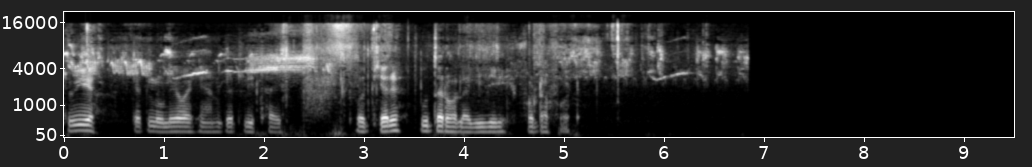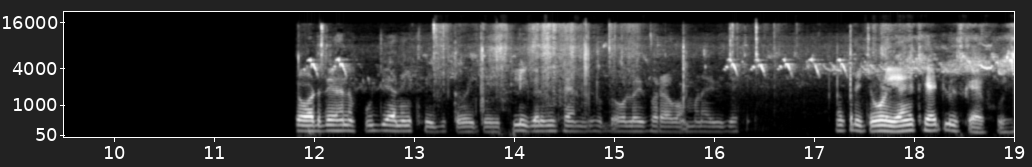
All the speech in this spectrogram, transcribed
જોઈએ કેટલું લેવાય છે અને કેટલી થાય. તો અત્યારે ઉતરવા લાગી જઈએ ફટાફટ. તો અડધે અને પૂજ્યા નહીં થઈ જતો હોય તો એટલી ગરમી થાય જો ડોલોય ભરાવા આવી જાય નકરી ચોળી અહીંથી એટલું જ કાંઈ હોય,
